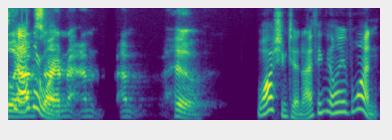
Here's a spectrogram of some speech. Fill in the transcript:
oh, the I'm other sorry. one? I'm, not, I'm. I'm who? Washington. I think they only have one.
